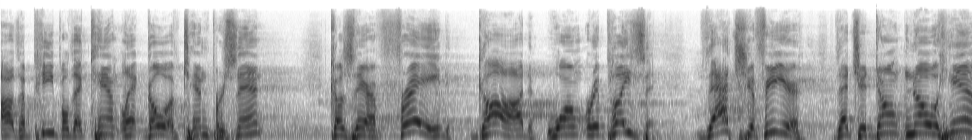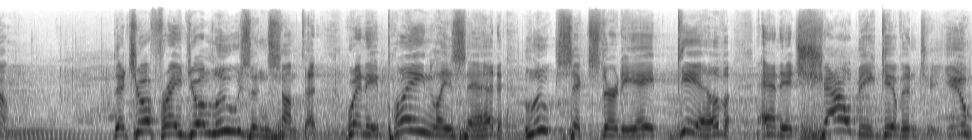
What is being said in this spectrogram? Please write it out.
are the people that can't let go of 10% because they're afraid God won't replace it. That's your fear, that you don't know Him that you're afraid you're losing something when he plainly said luke 6.38 give and it shall be given to you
